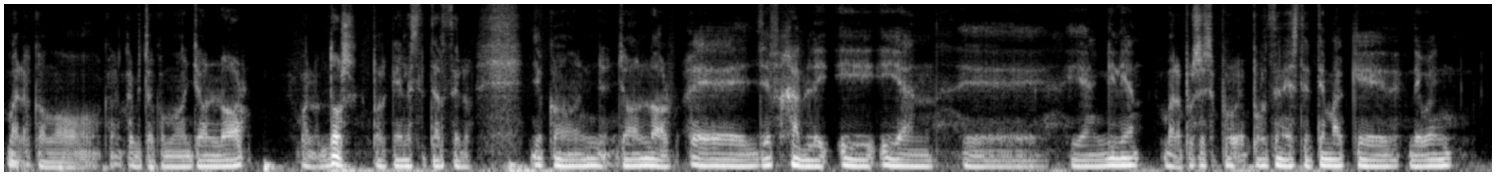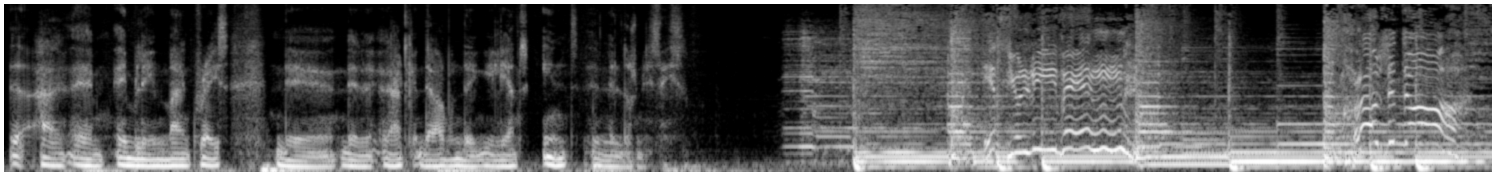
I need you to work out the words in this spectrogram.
bueno, como, repito, como John Lord, bueno, dos, porque él es el tercero, yo con John Lord, eh, Jeff Hadley y Ian, eh, Ian Gillian, bueno, pues producen este tema que de buen Øh, øh, Emily Man Craze de, de, de, del álbum de Gillian's Int en el 2006. If you're leaving, close the door.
